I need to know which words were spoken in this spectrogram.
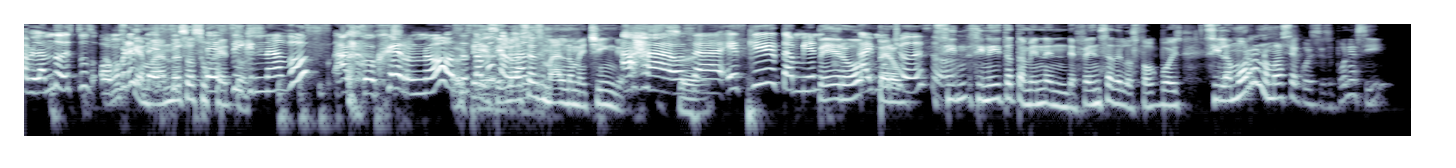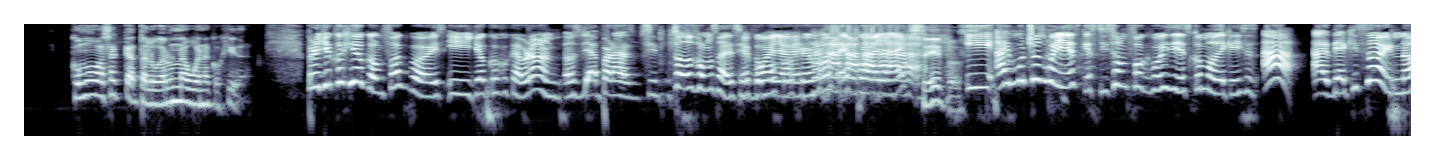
hablando de estos hombres designados a coger, ¿no? O sea, estamos si lo haces mal, no me chingues. Ajá, o sea, es que también hay mucho de eso. Sí, sí necesito también en defensa de los fuckboys. Si la morra nomás se acuesta y se pone así, ¿cómo vas a catalogar una buena acogida? Pero yo he cogido con fuckboys y yo cojo cabrón. O sea, para si todos vamos a decir cómo cogemos, Sí, pues. Y hay muchos güeyes que sí son fuckboys y es como de que dices, ah, ah de aquí soy, ¿no?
